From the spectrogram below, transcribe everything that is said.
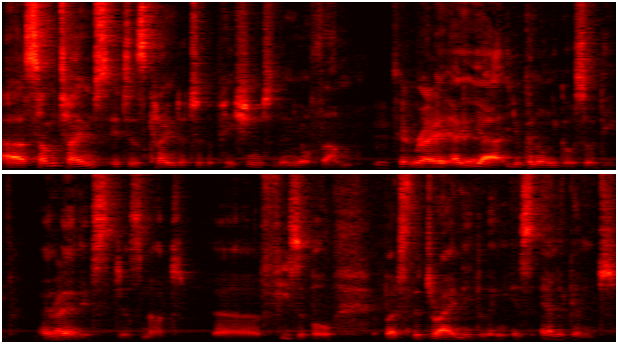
Uh, sometimes it is kinder to the patient than your thumb. right. Uh, yeah. yeah. you can only go so deep, and right. then it's just not uh, feasible. But the dry needling is elegant.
